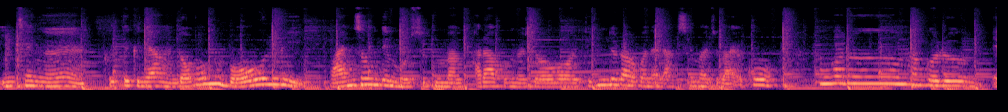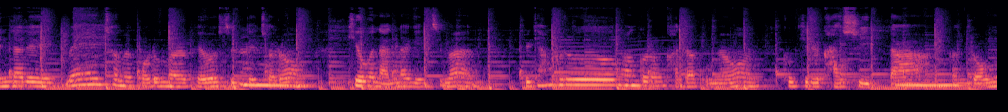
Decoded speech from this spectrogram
인생을 그때 그냥 너무 멀리 완성된 모습만 바라보면서 이렇게 힘들어하거나 낙심하지 말고 한 걸음 한 걸음 옛날에 맨 처음에 걸음마를 배웠을 음. 때처럼 기억은 안 나겠지만 이렇게 한 걸음 한 걸음 가다 보면 그 길을 갈 수 있다. 음. 그러니까 너무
